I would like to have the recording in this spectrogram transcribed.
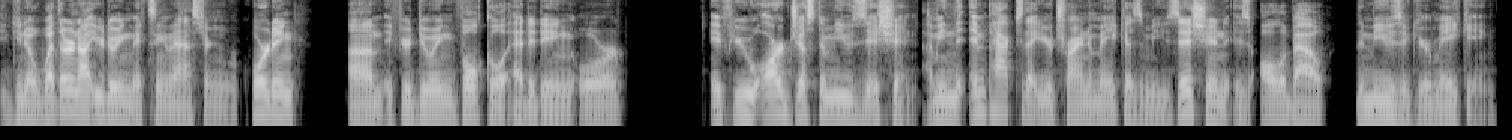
you know, whether or not you're doing mixing, mastering, recording, um, if you're doing vocal editing or if you are just a musician, I mean, the impact that you're trying to make as a musician is all about the music you're making.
